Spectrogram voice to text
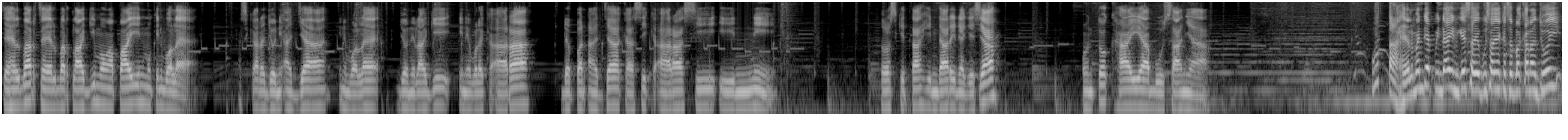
Sehelbart, Sehelbart lagi mau ngapain? Mungkin boleh. Kasih ke arah Johnny aja. Ini boleh. Johnny lagi. Ini boleh ke arah depan aja. Kasih ke arah si ini. Terus kita hindarin ya guys ya. Untuk Hayabusanya. What the hell man dia pindahin guys Hayabusanya ke sebelah kanan cuy.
